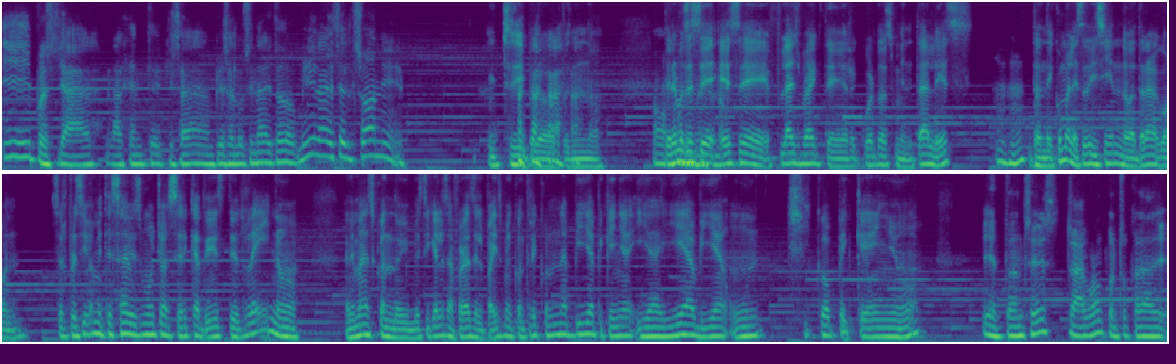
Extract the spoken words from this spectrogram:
Y pues ya la gente quizá empieza a alucinar y todo. Mira, es el Sony. Sí, pero pues no. No, Tenemos ese, obviamente no. ese flashback de recuerdos mentales, donde como le está diciendo a Dragon, sorpresivamente sabes mucho acerca de este reino. Además, cuando investigué las afueras del país, me encontré con una villa pequeña y ahí había un chico pequeño. Y entonces Dragon con su cara de,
